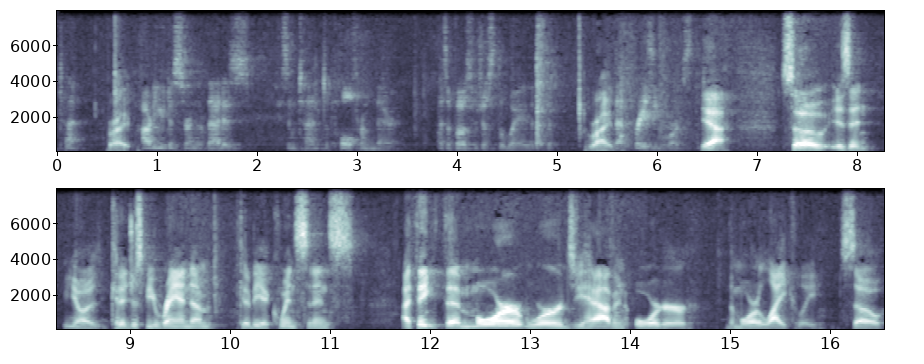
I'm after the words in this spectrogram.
intent. Right. How do you discern that that is his intent to pull from there, as opposed to just the way that the, right. that phrasing works? Yeah. So is it you know could it just be random? Could it be a coincidence? I think the more words you have in order, the more likely. So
